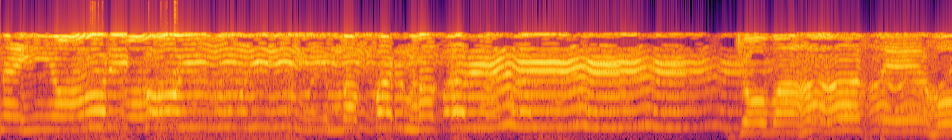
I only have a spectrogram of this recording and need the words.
نہیں اور کوئی مفر مفر جو وہاں سے ہو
